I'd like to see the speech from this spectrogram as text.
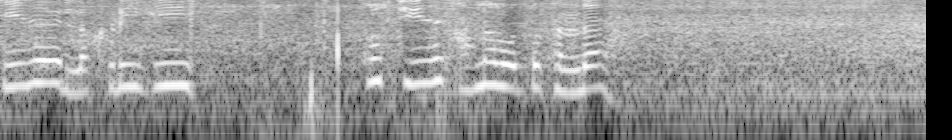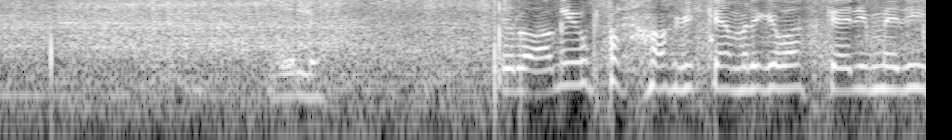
चीज़ें, लकड़ी की, कुछ चीज़ें खाना बहुत पसंद है। ले चलो, आगे ऊपर, आगे कैमरे के पास कह रही, मेरी,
